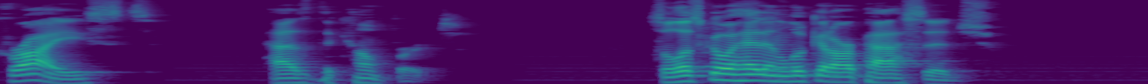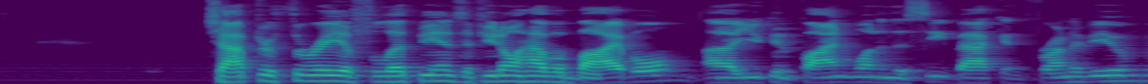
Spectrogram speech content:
Christ has the comfort. So let's go ahead and look at our passage. Chapter 3 of Philippians. If you don't have a Bible, uh, you can find one in the seat back in front of you.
